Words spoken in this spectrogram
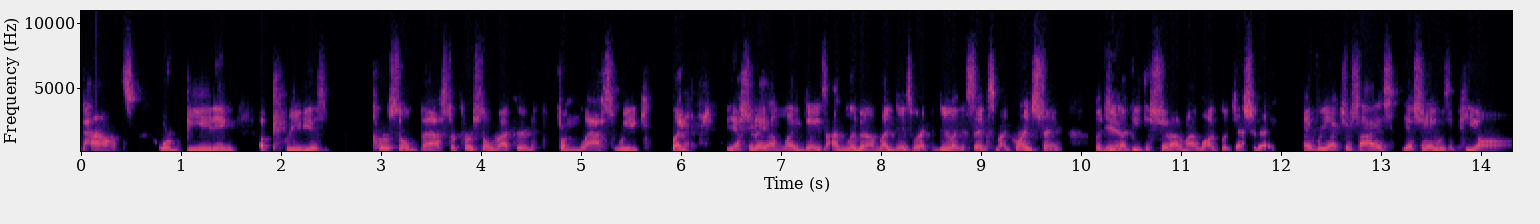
pounds or beating a previous personal best or personal record from last week. Like yesterday on leg days, I'm limited on leg days what I can do, like I said, because my groin strain. But dude, yeah. I beat the shit out of my logbook yesterday. Every exercise yesterday was a PR.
